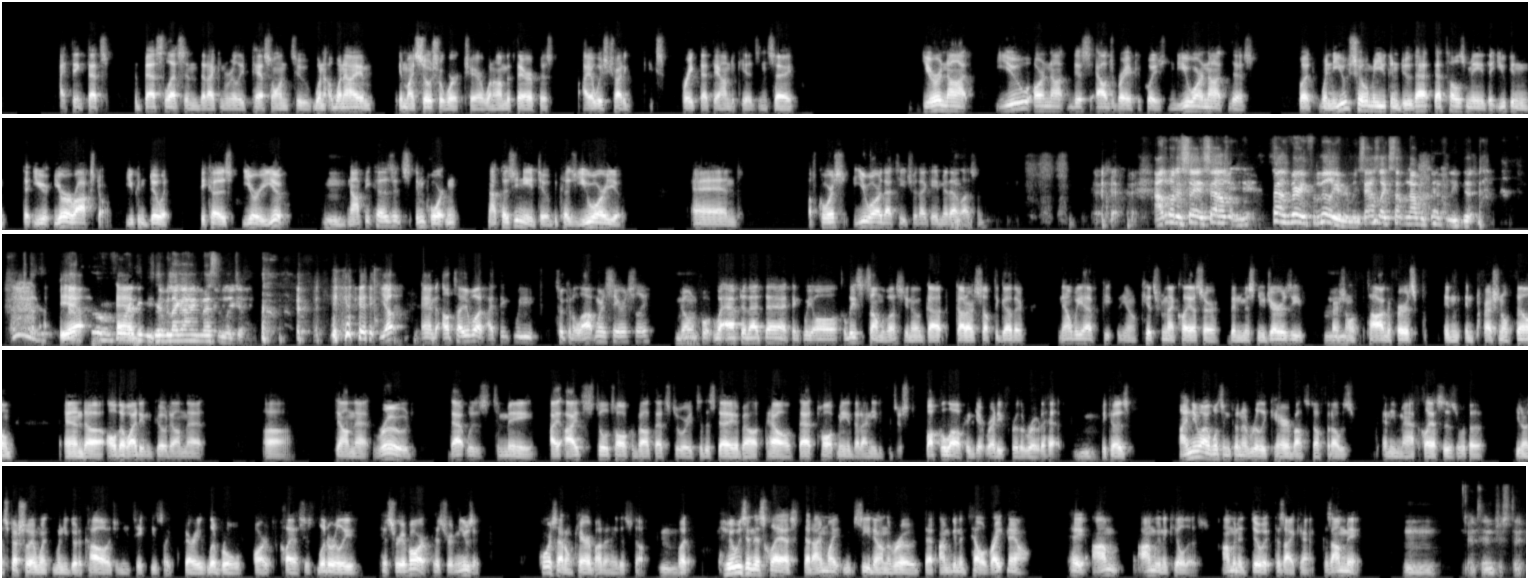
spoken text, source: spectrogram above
I think that's the best lesson that I can really pass on to when when I am in my social work chair, when I'm a therapist, I always try to break that down to kids and say, you're not, you are not this algebraic equation. You are not this. But when you show me you can do that, that tells me that you can that you're you're a rock star. You can do it because you're you, mm. not because it's important, not because you need to, because you are you. And of course, you are that teacher that gave me that mm. lesson. I was going to say it sounds sounds very familiar to me. Sounds like something I would definitely do. yeah, and, he'll be like, "I ain't messing with you." yep, and I'll tell you what, I think we took it a lot more seriously going mm-hmm. for after that day i think we all at least some of us you know got got ourselves together now we have you know kids from that class are been miss new jersey mm-hmm. professional mm-hmm. photographers in in professional film and uh, although i didn't go down that uh, down that road that was to me I, I still talk about that story to this day about how that taught me that i needed to just buckle up and get ready for the road ahead mm-hmm. because i knew i wasn't going to really care about stuff that i was any math classes or the you know, especially when, when you go to college and you take these like very liberal art classes, literally history of art, history of music. Of course, I don't care about any of this stuff, mm. but who is in this class that I might see down the road that I'm going to tell right now, hey, I'm I'm going to kill this. I'm going to do it because I can, because I'm me. Mm-hmm. That's interesting.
